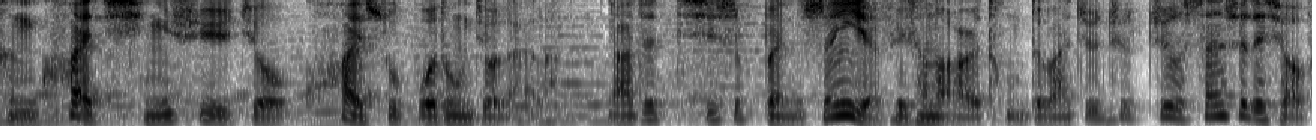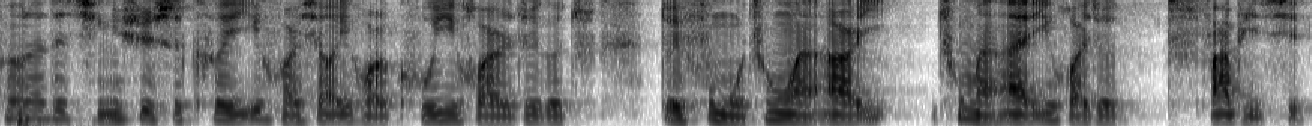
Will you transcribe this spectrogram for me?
很快情绪就快速波动就来了啊！这其实本身也非常的儿童，对吧？就就只有三岁的小朋友，他的情绪是可以一会儿笑一会儿哭，一会儿这个对父母充满爱，一充满爱，一会儿就发脾气，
